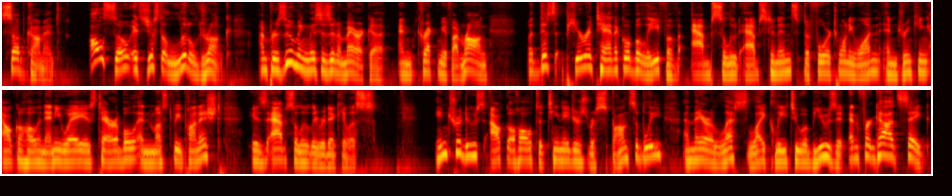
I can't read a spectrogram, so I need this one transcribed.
Subcomment. Also, it's just a little drunk. I'm presuming this is in America, and correct me if I'm wrong, but this puritanical belief of absolute abstinence before 21 and drinking alcohol in any way is terrible and must be punished is absolutely ridiculous. introduce alcohol to teenagers responsibly and they are less likely to abuse it. And for God's sake,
